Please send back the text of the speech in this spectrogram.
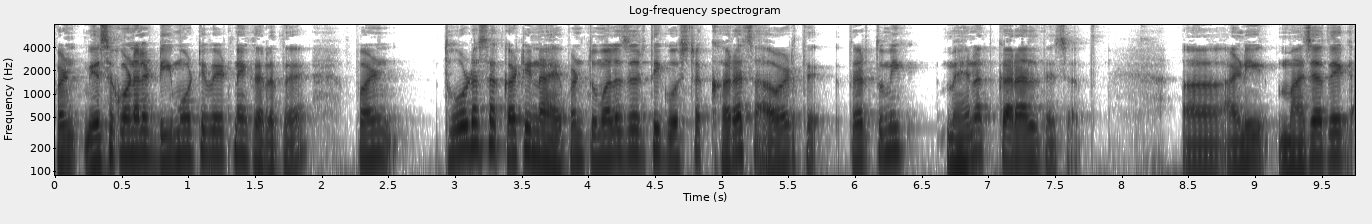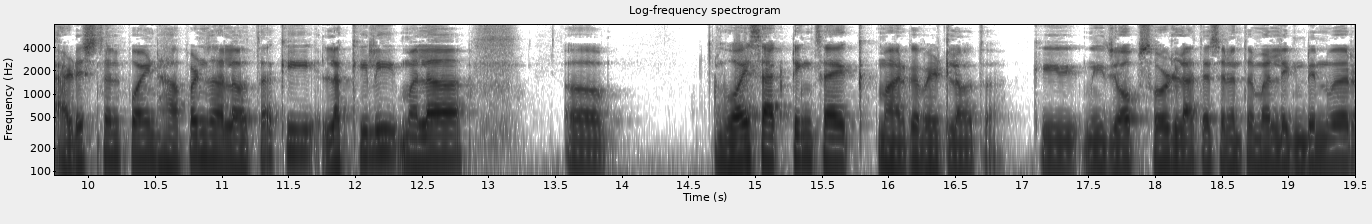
पण मी असं कोणाला डिमोटिवेट नाही करत आहे. पण थोडंसं कठीण आहे. पण तुम्हाला जर ती गोष्ट खरंच आवडते तर तुम्ही मेहनत कराल त्याच्यात. आणि माझ्यात एक ॲडिशनल पॉईंट हा पण झाला होता की लकीली मला व्हॉइस ॲक्टिंगचा एक मार्ग भेटला होता. की मी जॉब सोडला. त्याच्यानंतर मला लिंकडिनवर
